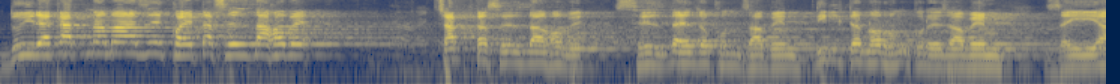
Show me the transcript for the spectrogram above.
দুই রাকাত নামাজে কয়টা সেজদা হবে? চারটা সেজদা হবে। সেজদায় যখন যাবেন, দিলটা নরম করে যাবেন, যাইয়া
